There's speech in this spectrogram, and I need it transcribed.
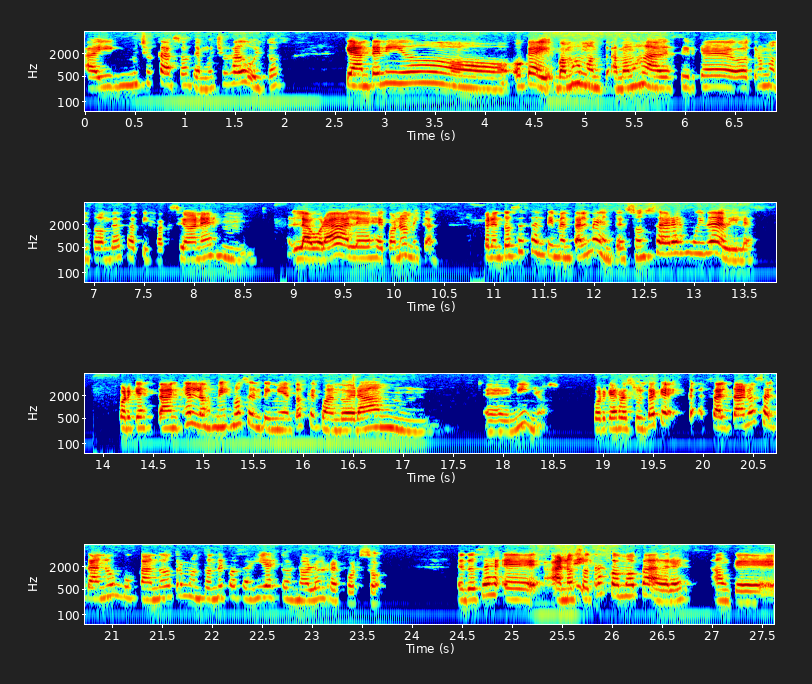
hay muchos casos de muchos adultos que han tenido, ok, vamos a, vamos a decir que otro montón de satisfacciones mm, laborales, económicas, pero entonces sentimentalmente son seres muy débiles, porque están en los mismos sentimientos que cuando eran eh, niños, porque resulta que saltaron, saltaron buscando otro montón de cosas y estos no los reforzó. Entonces, eh, a nosotras como padres, aunque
